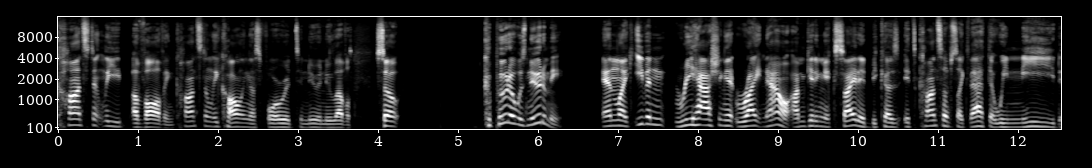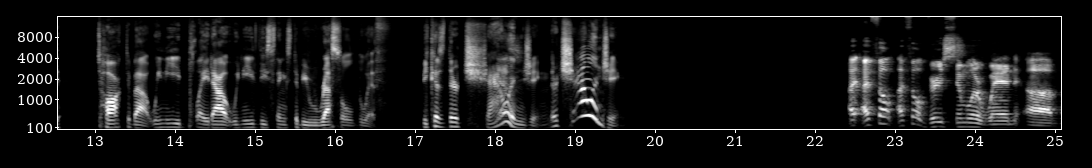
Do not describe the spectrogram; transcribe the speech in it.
constantly evolving, constantly calling us forward to new and new levels. So Caputo was new to me. And like even rehashing it right now, I'm getting excited because it's concepts like that that we need talked about. We need played out. We need these things to be wrestled with because they're challenging. They're challenging. I, I felt I felt very similar when um,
